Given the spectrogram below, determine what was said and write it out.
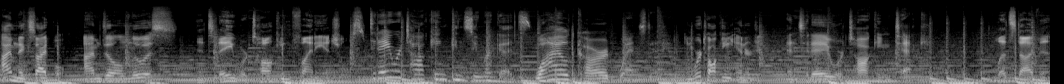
I'm Nick Sciple. I'm Dylan Lewis. And today we're talking financials. Today we're talking consumer goods. Wild Card Wednesday. And we're talking energy. And today we're talking tech. Let's dive in.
